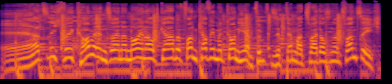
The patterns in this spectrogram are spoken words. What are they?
Herzlich willkommen zu einer neuen Ausgabe von Kaffee mit Con hier am 5. September 2020.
